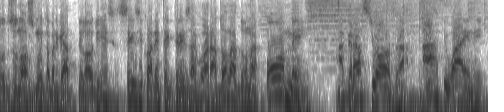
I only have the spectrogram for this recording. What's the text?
Todos os nossos, muito obrigado pela audiência. 6 e 43 agora. A dona Dona Homem, a graciosa Art Wine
